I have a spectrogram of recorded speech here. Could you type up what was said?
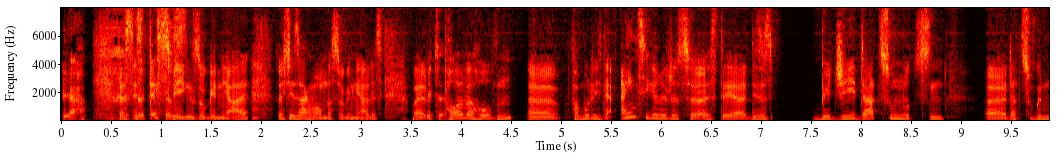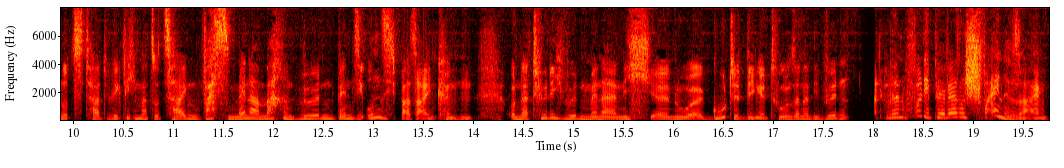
Äh, ja. Das ist deswegen das, so genial. Soll ich dir sagen, warum das so genial ist? Weil bitte. Paul Verhoeven äh, vermutlich der einzige Regisseur ist, der dieses Budget dazu nutzen, äh, dazu genutzt hat, wirklich mal zu zeigen, was Männer machen würden, wenn sie unsichtbar sein könnten. Und natürlich würden Männer nicht äh, nur gute Dinge tun, sondern die würden, die würden voll die perversen Schweine sein.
